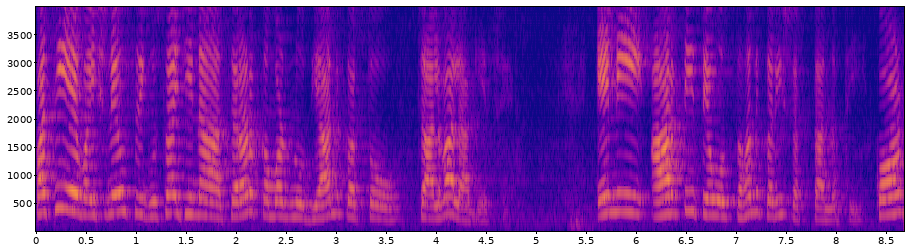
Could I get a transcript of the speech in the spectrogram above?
પછી એ વૈષ્ણવ શ્રી ગુસાઈજીના ચરણ કમળનું ધ્યાન કરતો ચાલવા લાગે છે. એની આરતી તેઓ સહન કરી શકતા નથી. કોણ?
